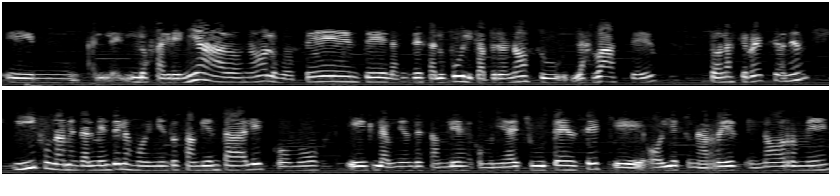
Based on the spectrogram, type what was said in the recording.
eh, los agremiados, ¿no? Los docentes, la gente de salud pública, pero no su, las bases son las que reaccionan y fundamentalmente los movimientos ambientales como es la Unión de Asambleas de Comunidades Chubutenses, que hoy es una red enorme,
